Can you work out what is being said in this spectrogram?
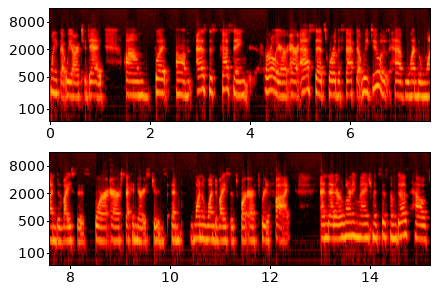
point that we are today. Um, but um, as discussing earlier, our assets were the fact that we do have one-to-one devices for our secondary students and one-to-one devices for our three to five. And that our learning management system does house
